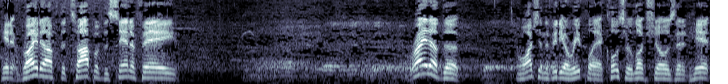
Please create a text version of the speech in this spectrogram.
Hit it right off the top of the Santa Fe. Right of the. Watching the video replay, a closer look shows that it hit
